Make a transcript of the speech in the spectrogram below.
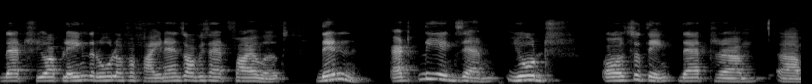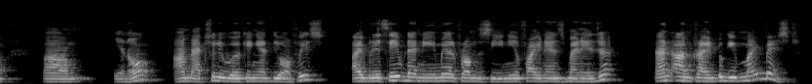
that you are playing the role of a finance officer at fireworks then at the exam you'd also think that um, um, um, you know i'm actually working at the office. I've received an email from the senior finance manager and i'm trying to give my best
